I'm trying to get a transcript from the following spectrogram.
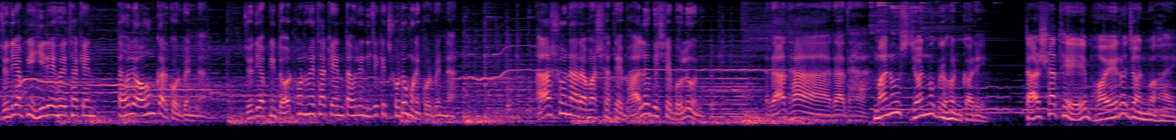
যদি আপনি হিরে হয়ে থাকেন, তাহলে অহংকার করবেন না। যদি আপনি দর্পণ হয়ে থাকেন, তাহলে নিজেকে ছোট মনে করবেন না। আসুন আর আমার সাথে ভালোবেসে বলুন, রাধা রাধা। মানুষ জন্মগ্রহণ করে। তার সাথে ভয়েরও জন্ম হয়।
